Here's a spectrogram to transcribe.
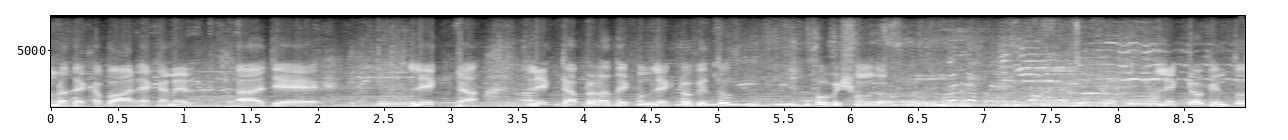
আমরা দেখাবো। আর এখানের যে লেকটা লেকটা আপনারা দেখুন, লেকটাও কিন্তু খুবই সুন্দর। লেকটাও কিন্তু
